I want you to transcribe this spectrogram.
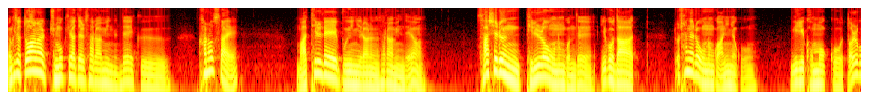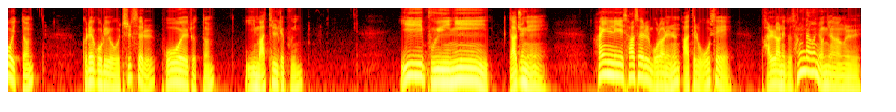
여기서 또 하나 주목해야 될 사람이 있는데 그 카노사의 마틸데 부인이라는 사람인데요. 사실은 빌러 오는 건데 이거 나 쫓아내러 오는 거 아니냐고 미리 겁먹고 떨고 있던 그레고리오 7세를 보호해줬던 이 마틸데 부인. 이 부인이 나중에 하인리 4세를 몰아내는 아들 5세 반란에도 상당한 영향을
